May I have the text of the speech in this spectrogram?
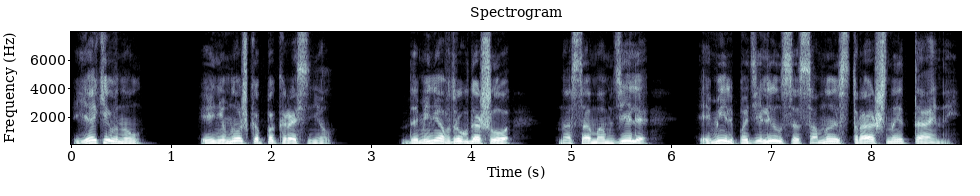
Я кивнул и немножко покраснел. До меня вдруг дошло, на самом деле Эмиль поделился со мной страшной тайной.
